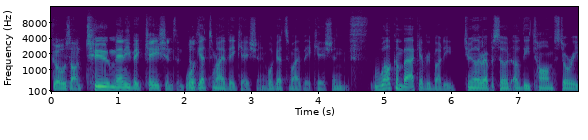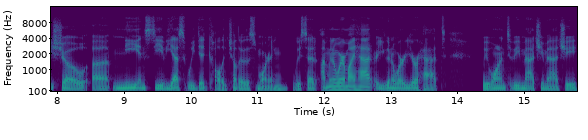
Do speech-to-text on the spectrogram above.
goes on too many vacations and We'll get to work. my vacation. We'll get to my vacation. Welcome back, everybody, to another episode of the Tom Storey Show. Uh, me and Steve, yes, we did call each other this morning. We said, I'm going to wear my hat. Are you going to wear your hat? We wanted to be matchy matchy.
